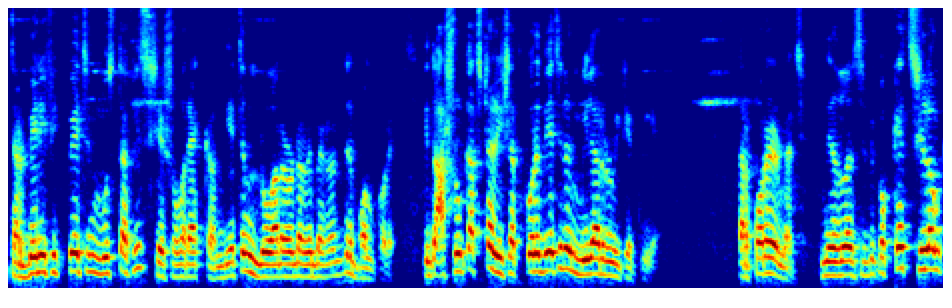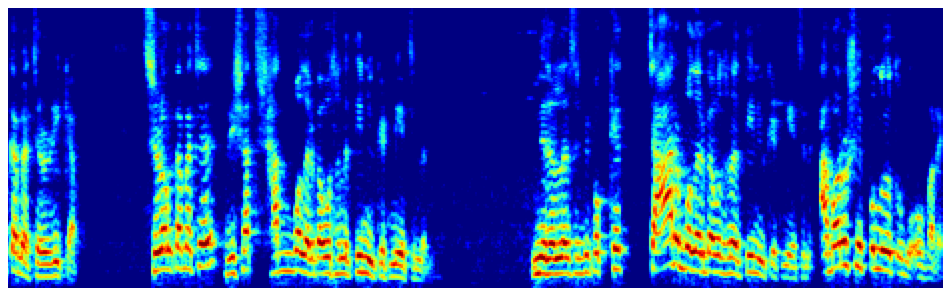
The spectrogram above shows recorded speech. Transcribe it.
যার বেনিফিট পেয়েছেন মুস্তাফিজ, শেষ ওভারে এক রান দিয়েছেন। লোয়ার অর্ডারের ব্যাটারদের বল করে। কিন্তু আসল কাজটা রিশাদ করে দিয়েছিলেন মিলারের উইকেট নিয়ে। তারপরের ম্যাচ, নেদারল্যান্ডসের বিপক্ষে শ্রীলঙ্কা ম্যাচের রিক্যাপ শ্রীলঙ্কা ম্যাচে রিশাদ সাত বলের ব্যবধানে তিন উইকেট নিয়েছিলেন। নেদারল্যান্ডসের বিপক্ষে চার বলের ব্যবধানে তিন উইকেট নিয়েছেন আবারও সেই পনেরোতম ওভারে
